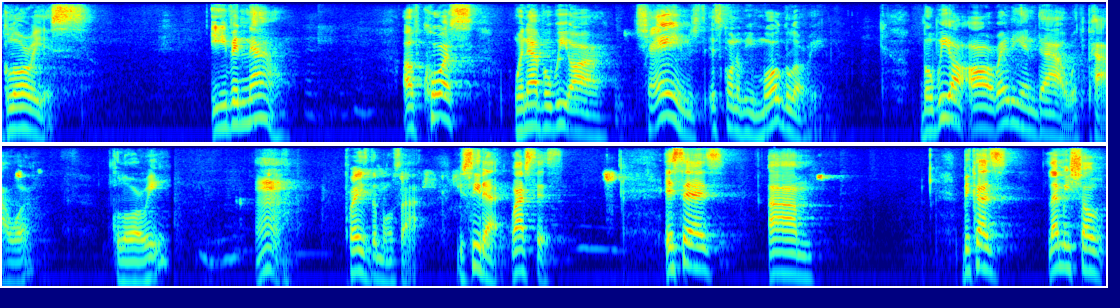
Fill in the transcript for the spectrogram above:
glorious, even now. Of course, whenever we are changed, it's going to be more glory. But we are already endowed with power, glory. Mm. Praise the Most High. You see that? Watch this. It says, um, because let me show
